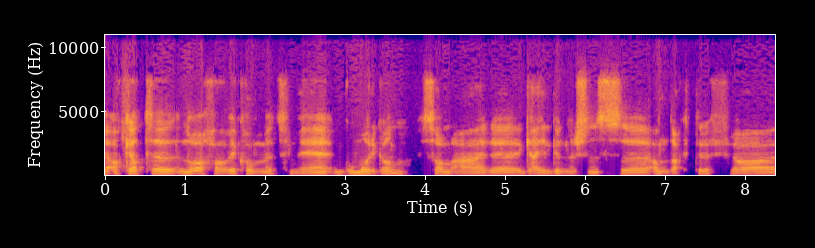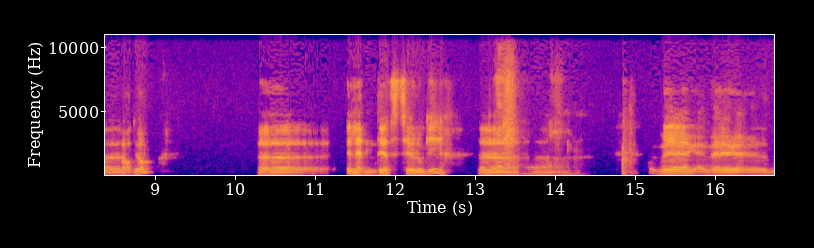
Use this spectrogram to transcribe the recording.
Akkurat eh, nå har vi kommet med God morgen, som er eh, Geir Gundersens eh, andakter fra radio. Elendighetsteologi ved, ved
